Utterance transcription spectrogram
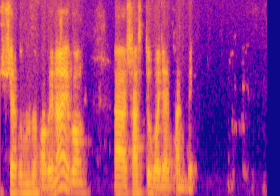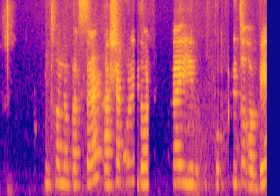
সেরকম হবে না এবং স্বাস্থ্য বজায় থাকবে। ধন্যবাদ, স্যার। আশা করি দর্শকরাই উপকৃত হবেন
